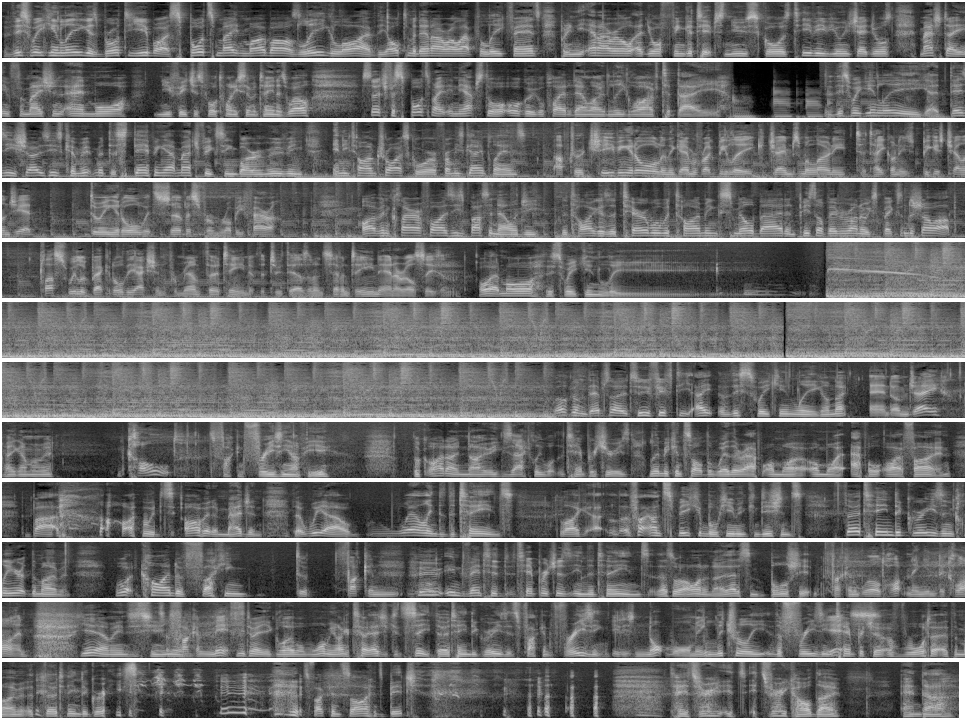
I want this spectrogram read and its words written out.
This Week in League is brought to you by Sportsmate Mobile's League Live, the ultimate NRL app for league fans, putting the NRL at your fingertips. News, scores, TV viewing schedules, match day information, and more. New features for 2017 as well. Search for Sportsmate in the App Store or Google Play to download League Live today. This Week in League, uh, Desi shows his commitment to stamping out match fixing by removing anytime try scorer from his game plans. After achieving it all in the game of rugby league, James Maloney to take on his biggest challenge yet, doing it all with service from Robbie Farah. Ivan clarifies his bus analogy. The Tigers are terrible with timing, smell bad, and piss off everyone who expects them to show up. Plus, we look back at all the action from round 13 of the 2017 NRL season. All that more this week in League. Welcome to episode 258 of This Week in League. I'm Nate. And I'm Jay. How you going, my man? I'm cold. It's fucking freezing up here. Look, I don't know exactly what the temperature is. Let me consult the weather app on my on my Apple iPhone, but I would I would imagine that we are well into the teens, like uh, unspeakable human conditions. Thirteen degrees and clear at the moment. What kind of fucking fucking who world, invented temperatures in the teens? That's what I want to know. That is some bullshit. fucking world hottening in decline. Yeah, I mean, just, you It's a know, fucking myth. You talk about your global warming. I can tell you, as you can see, 13 degrees. It's fucking freezing. It is not warming. Literally the freezing Yes. temperature of water at the moment at 13 degrees. it's fucking science, bitch. It's very, it's it's very cold though, and uh,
